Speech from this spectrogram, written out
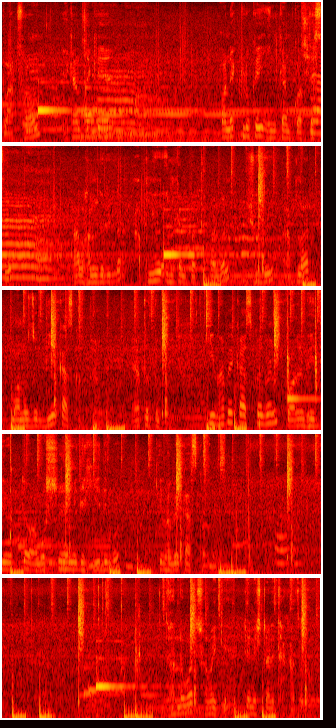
প্ল্যাটফর্ম এখান থেকে অনেক লোকেই ইনকাম করতেছে। আলহামদুলিল্লাহ, আপনিও ইনকাম করতে পারবেন। শুধু আপনার মনোযোগ দিয়ে কাজ করতে হবে এতটুকু কীভাবে কাজ করবেন, পরের ভিডিওতে অবশ্যই আমি দেখিয়ে দেব কীভাবে কাজ করবেন। ধন্যবাদ সবাইকে, টেন স্টারে থাকার জন্য।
